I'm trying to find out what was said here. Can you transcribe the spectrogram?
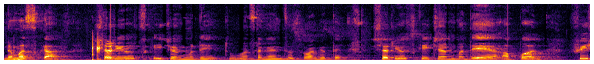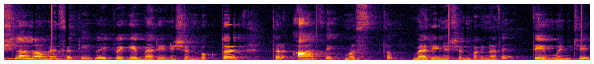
नमस्कार. शरयूज किचनमध्ये तुम्हा सगळ्यांचं स्वागत आहे. शरयूज किचनमध्ये आपण फिशला लावण्यासाठी वेगवेगळे मॅरिनेशन बघतो आहे तर आज एक मस्त मॅरिनेशन बघणार आहे. ते म्हणजे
